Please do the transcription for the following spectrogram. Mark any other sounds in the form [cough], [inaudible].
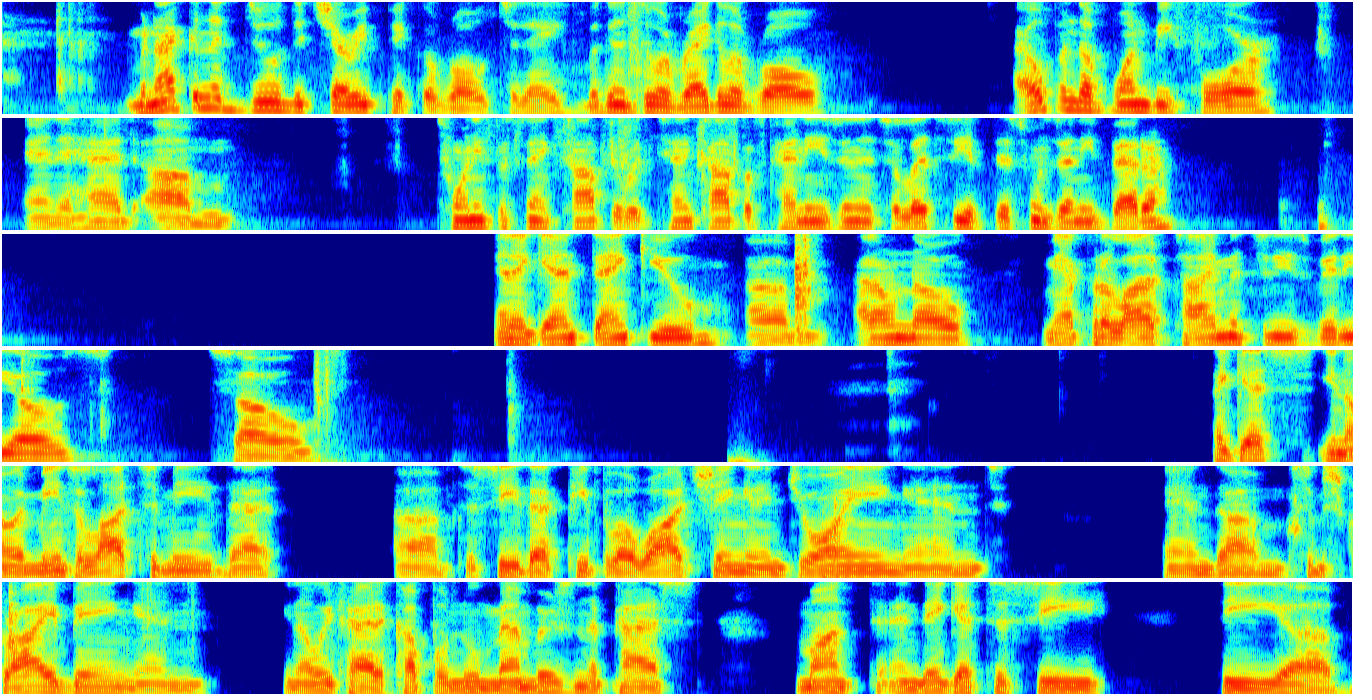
We're not going to do the cherry picker roll today. We're going to do a regular roll. I opened up one before, and it had um, 20% copper with 10 copper pennies in it. So let's see if this one's any better. And again, thank you. Um, I don't know. I mean, I put a lot of time into these videos. So I guess, you know, it means a lot to me that uh, to see that people are watching and enjoying and and um, subscribing and you know we've had a couple new members in the past month and they get to see the uh,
